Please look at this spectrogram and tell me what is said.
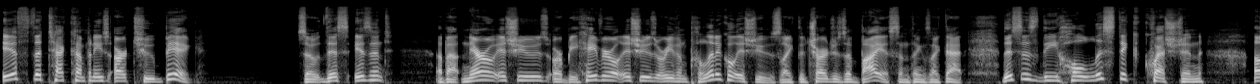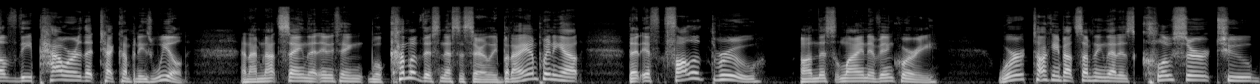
if the tech companies are too big. So this isn't about narrow issues or behavioral issues or even political issues like the charges of bias and things like that. This is the holistic question of the power that tech companies wield. And I'm not saying that anything will come of this necessarily, but I am pointing out that if followed through on this line of inquiry, we're talking about something that is closer to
